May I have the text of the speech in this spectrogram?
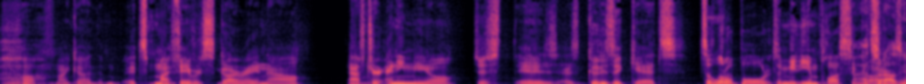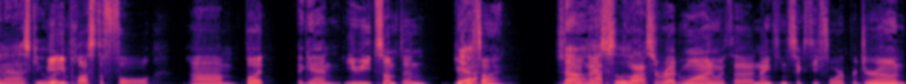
Oh my god, it's my favorite cigar right now. After any meal, just it is as good as it gets. It's a little bold. It's a medium plus cigar. That's what I was going to ask you. What- medium plus the full. Um, but again, you eat something, you'll Yeah. be fine. So No, a nice absolutely. glass of red wine with a 1964 Padron.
